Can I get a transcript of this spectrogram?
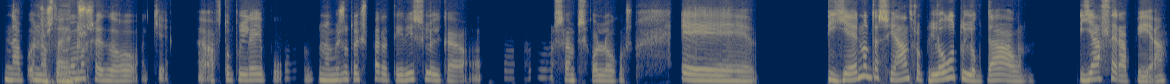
Να, να προς τα πούμε έξω. όμως εδώ και αυτό που λέει που νομίζω το έχεις παρατηρήσει λογικά σαν ψυχολόγος. Ε, πηγαίνοντας οι άνθρωποι λόγω του lockdown για θεραπεία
